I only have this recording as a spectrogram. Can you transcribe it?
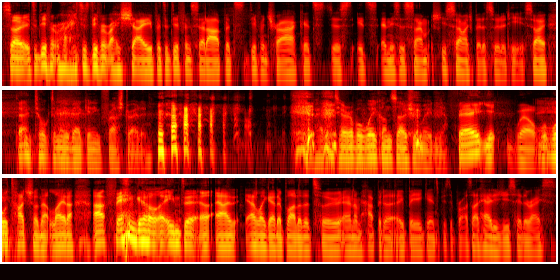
So it's a different race. It's a different race shape. It's a different setup. It's a different track. It's just it's and this is so much. She's so much better suited here. So Don't talk to me about getting frustrated. I've had a terrible week on social media. fair. Yeah, well, we'll, we'll touch on that later. Uh, Fangirl into uh, uh, Alligator Blood of the two, and I'm happy to be against Mr. Brightside. How did you see the race?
